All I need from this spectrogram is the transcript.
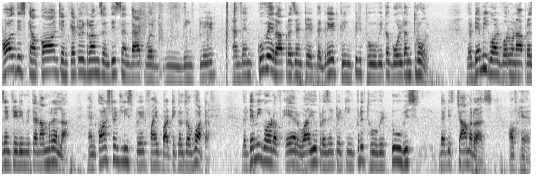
all these conch and kettle drums and this and that were mm, being played and then Kuvera presented the great king Prithu with a golden throne. The demigod Varuna presented him with an umbrella and constantly sprayed fine particles of water. The demigod of air Vayu presented King Prithu with two vis- that is chamaras of hair.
